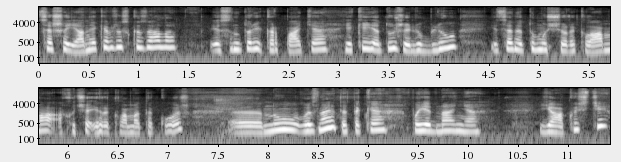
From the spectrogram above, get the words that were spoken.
Це Шаян, як я вже сказала, санаторій Карпаття, який я дуже люблю. І це не тому, що реклама, а хоча і реклама також. Е, Ну, ви знаєте, таке поєднання якості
